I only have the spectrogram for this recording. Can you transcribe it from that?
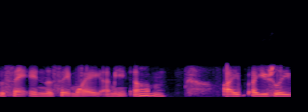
the same in the same way. I mean, um, I I usually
